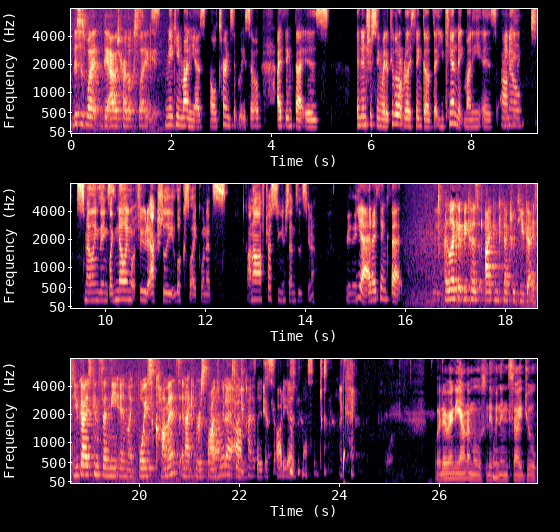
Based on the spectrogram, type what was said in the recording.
this is what the avatar looks like. Making money as alternatively. So I think that is an interesting way that people don't really think of that you can make money is um, you know smelling things like knowing what food actually looks like when it's gone off trusting your senses you know really yeah and i think that I like it because I can connect with you guys. You guys can send me in like voice comments and I can respond I'm to gonna, them. So um, kind of play this audio message. Okay. Were there any animals living inside your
